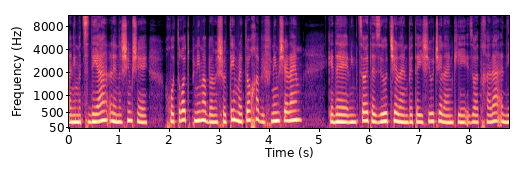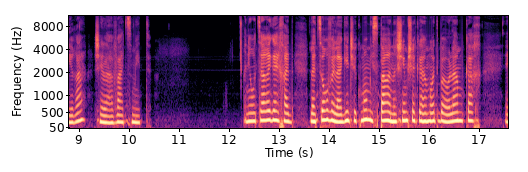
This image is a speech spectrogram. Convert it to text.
אני מצדיעה לנשים שחותרות פנימה במשוטים לתוך הבפנים שלהם, כדי למצוא את הזהות שלהן ואת האישיות שלהן, כי זו התחלה אדירה של אהבה עצמית. אני רוצה רגע אחד לעצור ולהגיד שכמו מספר הנשים שקיימות בעולם, כך אה,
